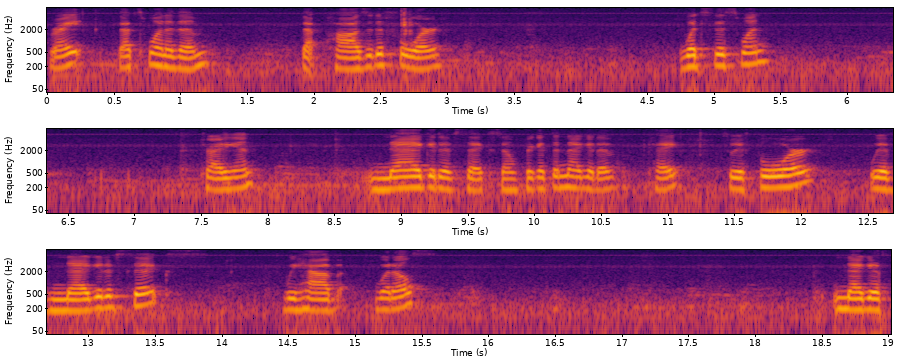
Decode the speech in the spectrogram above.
right? That's one of them. That positive 4. What's this one? Try it again. Negative 6. Don't forget the negative. Okay? So we have 4. We have negative 6. We have, what else? Negative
